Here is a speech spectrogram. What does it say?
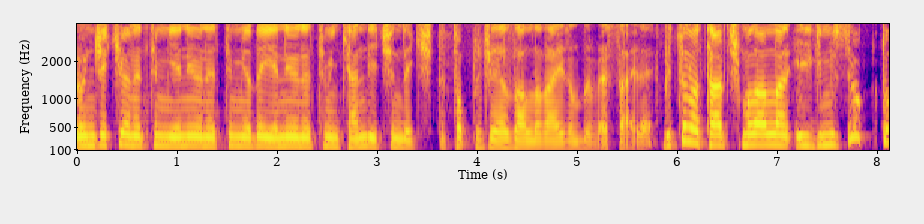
önceki yönetim, yeni yönetim ya da yeni yönetimin kendi içindeki işte topluca yazarlar ayrıldı vesaire. Bütün o tartışmalarla ilgimiz yoktu.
